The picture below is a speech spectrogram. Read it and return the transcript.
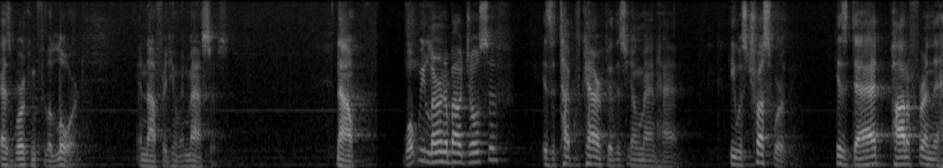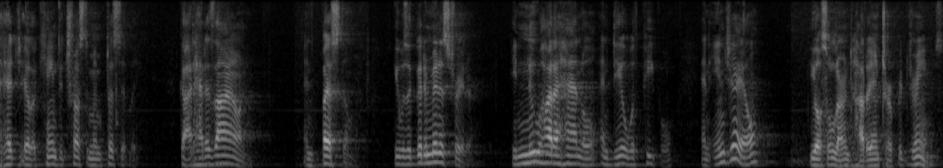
as working for the Lord and not for human masters. Now, what we learn about Joseph is the type of character this young man had. He was trustworthy. His dad, Potiphar, and the head jailer came to trust him implicitly. God had his eye on him and blessed him. He was a good administrator. He knew how to handle and deal with people. And in jail, he also learned how to interpret dreams.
